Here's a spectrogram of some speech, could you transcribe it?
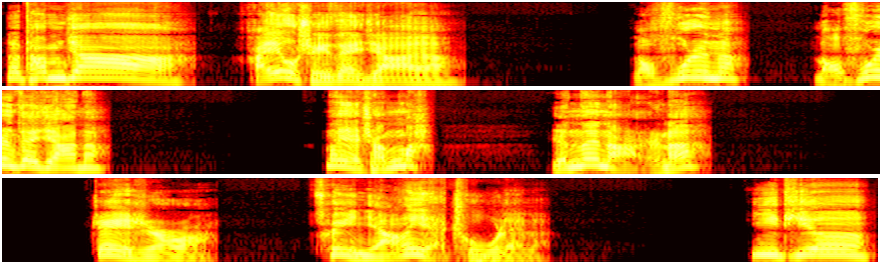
那他们家还有谁在家呀？老夫人呢？老夫人在家呢？那也成吧，人在哪儿呢？这时候啊，翠娘也出来了，一听。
